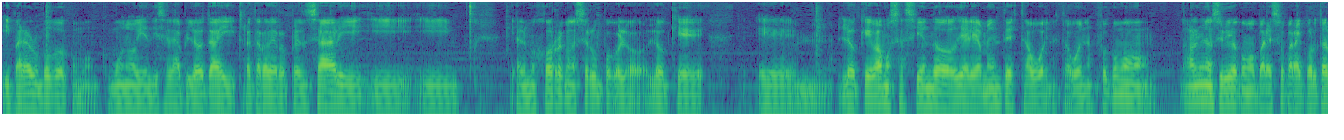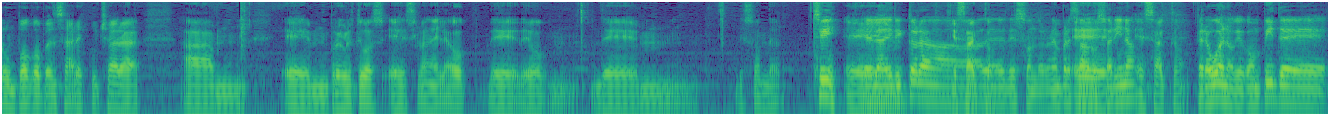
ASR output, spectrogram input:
y parar un poco como, como uno bien dice la pelota y tratar de repensar y- y a lo mejor reconocer un poco lo, lo que eh, lo que vamos haciendo diariamente está bueno, está bueno. Fue como al menos sirvió como para eso, para cortar un poco, pensar, escuchar a, a mm, eh, por ejemplo, estuvo eh, Silvana de Lago de, de, de, mm, de Sonder. Sí, Eh, la directora exacto. de, de Sonder, una empresa Eh, rosarina. Exacto, Pero bueno, que compite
